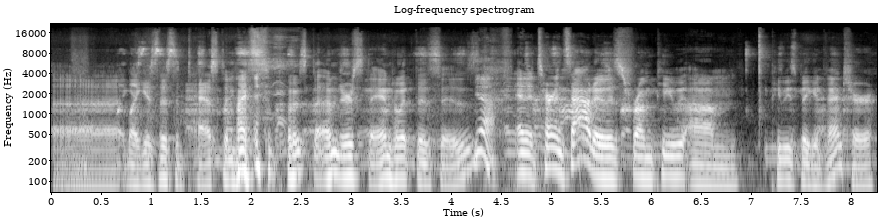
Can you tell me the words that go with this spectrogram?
uh, like, is this a test? Am I supposed to understand what this is? Yeah. And it turns out it was from Pee um, Pee Wee's Big Adventure.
